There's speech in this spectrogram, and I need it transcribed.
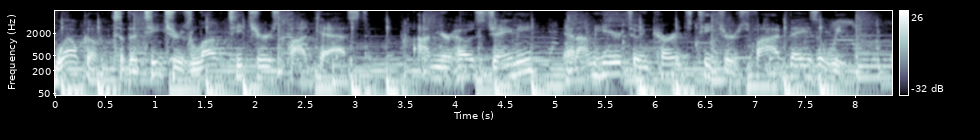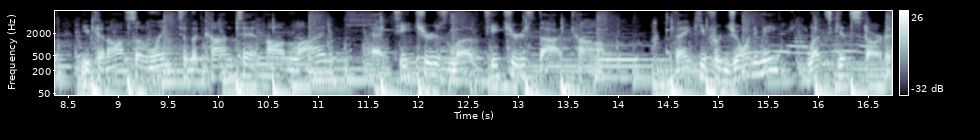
Welcome to the Teachers Love Teachers podcast. I'm your host, Jamie, and I'm here to encourage teachers five days a week. You can also link to the content online at teachersloveteachers.com. Thank you for joining me. Let's get started.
